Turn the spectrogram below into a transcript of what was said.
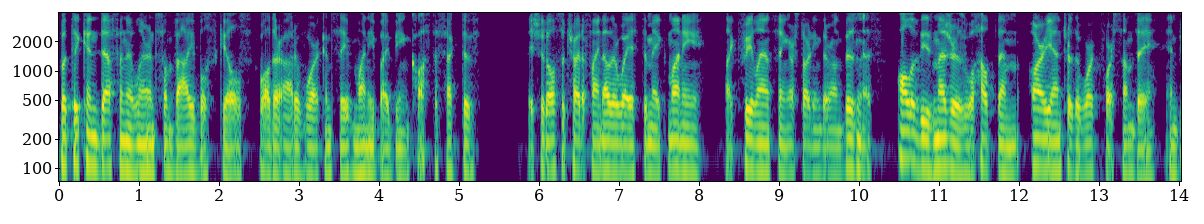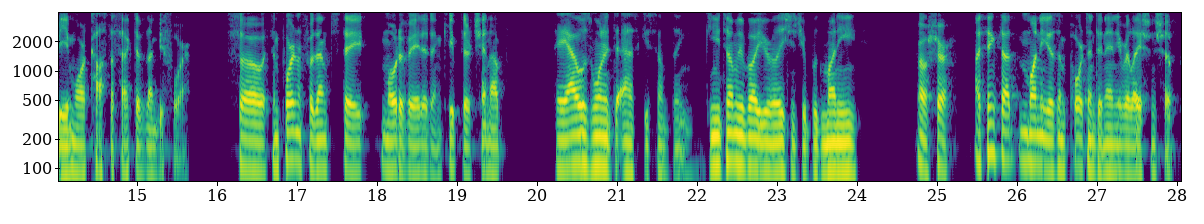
but they can definitely learn some valuable skills while they're out of work and save money by being cost effective. They should also try to find other ways to make money, like freelancing or starting their own business. All of these measures will help them already enter the workforce someday and be more cost effective than before. So it's important for them to stay motivated and keep their chin up. Hey, I always wanted to ask you something. Can you tell me about your relationship with money? Oh, sure. I think that money is important in any relationship.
